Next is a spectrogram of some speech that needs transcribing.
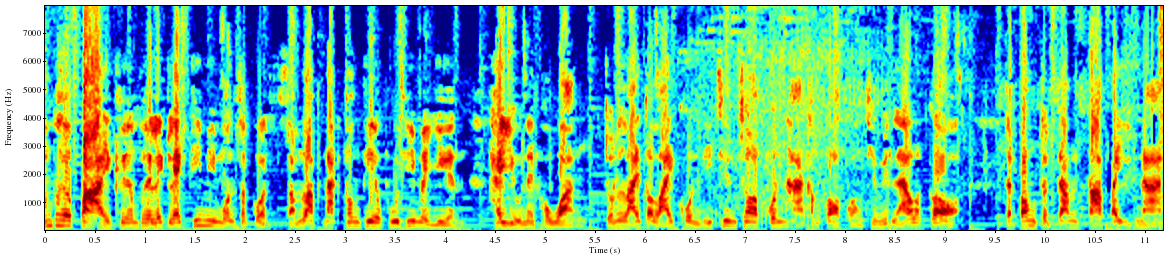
อำเภอป่ายคืออำเภอเล็ก ๆ ที่มีมนต์สะกดสำหรับนักท่องเที่ยวผู้ที่มาเยือน ให้อยู่ในพวังจนหลายต่อหลายคนที่ชื่นชอบค้นหาคำตอบของชีวิตแล้วละก็ จะต้องจดจำตราบไปอีกนาน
